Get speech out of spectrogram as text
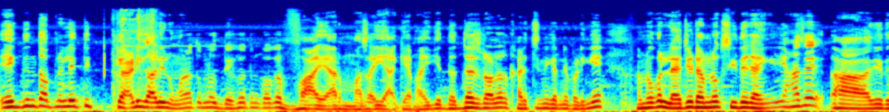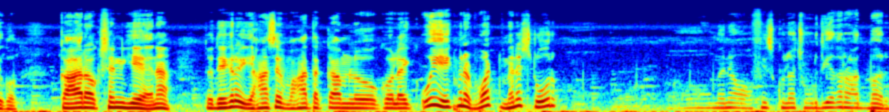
एक दिन तो अपने लिए इतनी कैडी गाड़ी लूँगा ना, तुम लोग देखो, तुम कहोगे, वाह यार, मज़ा ही आ गया भाई, ये दस दस डॉलर खर्च नहीं करने पड़ेंगे। हम लोग को लेजिट हम लोग सीधे जाएँगे। यहाँ से हाँ ये देखो कार ऑप्शन ये है ना। तो देख रहे हो, यहाँ से वहाँ तक का हम लोगों को लाइक ओए, एक मिनट व्हाट मैंने स्टोर मैंने ऑफ़िस खुला छोड़ दिया था रात भर।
